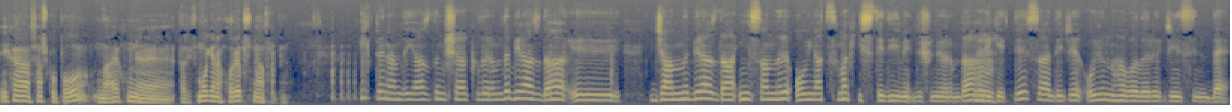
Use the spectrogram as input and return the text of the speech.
είχα σαν σκοπό να έχουν ε, ρυθμό για να χορέψουν οι άνθρωποι. İlk dönemde yazdığım şarkılarımda biraz daha e, canlı, biraz daha insanları oynatmak istediğimi düşünüyorum. Daha Hı. hareketli, sadece oyun havaları cinsinde,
